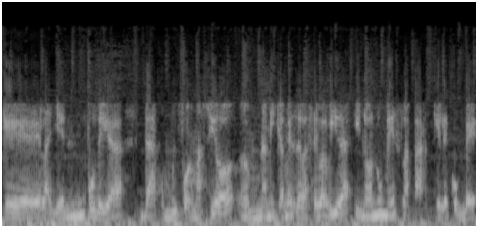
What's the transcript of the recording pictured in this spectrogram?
que la gent podria dar com informació una mica més de la seva vida i no només la part que li convé.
